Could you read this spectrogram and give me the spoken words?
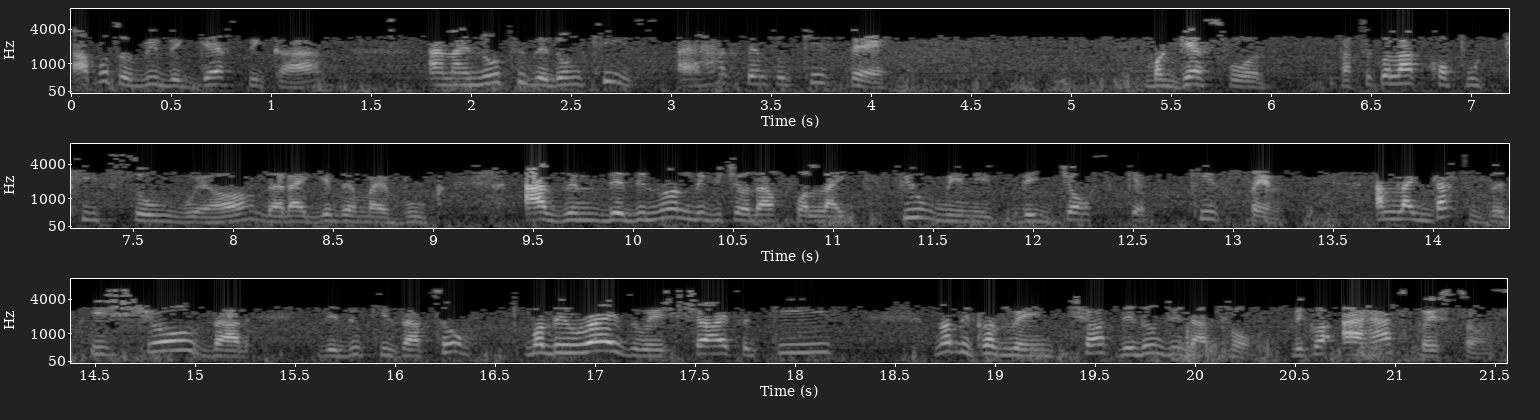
happen to be the guest speaker and I notice they don't kiss, I ask them to kiss there. But guess what? particular couple kiss so well that I gave them my book. As in, they did not leave each other for like few minutes. They just kept kissing. I'm like, that is it. It shows that they do kiss at home. But the rest were shy to kiss. Not because we're in church, they don't do that at home. Because I ask questions.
